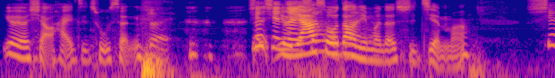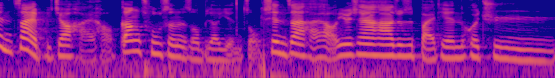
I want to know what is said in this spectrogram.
又有小孩子出生，对。现现有压生活缩到你们的时间吗？现在比较还好，刚出生的时候比较严重，现在还好，因为现在他就是白天会去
